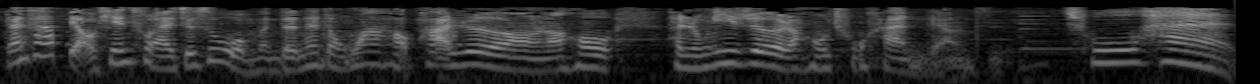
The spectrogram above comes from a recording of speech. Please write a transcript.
但是它表现出来就是我们的那种哇，好怕热哦，然后很容易热，然后出汗这样子。出汗、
